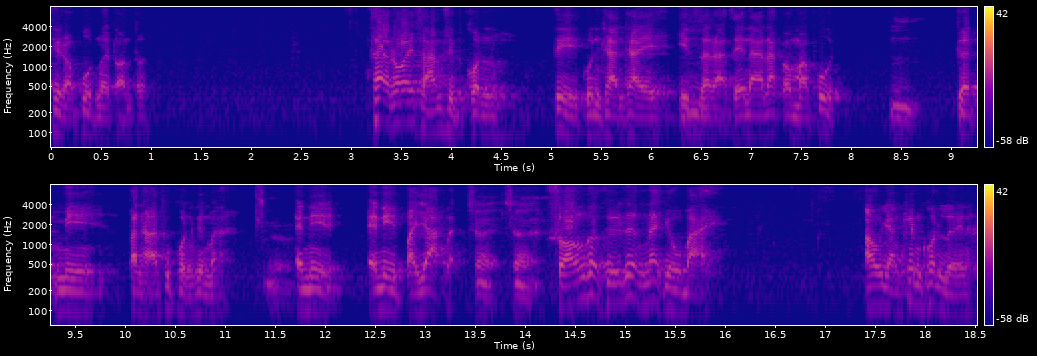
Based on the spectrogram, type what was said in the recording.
ที่เราพูดเมื่อตอนต้น ถ้าร้อยสามสิบคนที่คุณชาญชัยอิสระเสนารักษ์เอามาพูดอืมเกิดมีปัญหาทุกคนขึ้นมาเออไอ้นี่ไอ้นี่ไปยากแหละใช่ใช่สองก็คือเรื่องนโยบาย เอาอย่างเข้มข้นเลยนะ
